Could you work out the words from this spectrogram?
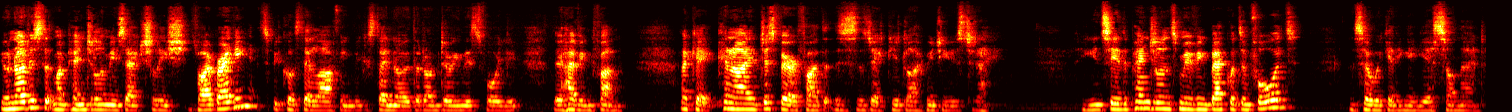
You'll notice that my pendulum is actually vibrating. It's because they're laughing because they know that I'm doing this for you. They're having fun. Okay, can I just verify that this is the deck you'd like me to use today? You can see the pendulum's moving backwards and forwards, and so we're getting a yes on that.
